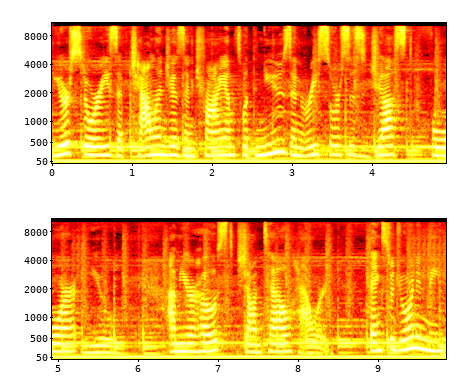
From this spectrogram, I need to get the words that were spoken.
Your stories of challenges and triumphs with news and resources just for you. I'm your host, Chantel Howard. Thanks for joining me.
